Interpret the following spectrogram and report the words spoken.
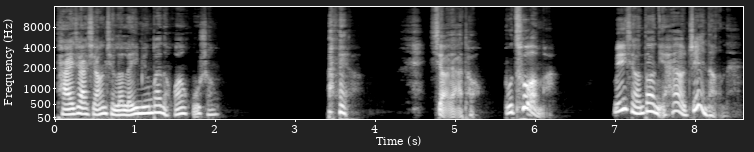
台下响起了雷鸣般的欢呼声。哎呀，小丫头不错嘛，没想到你还有这能耐。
